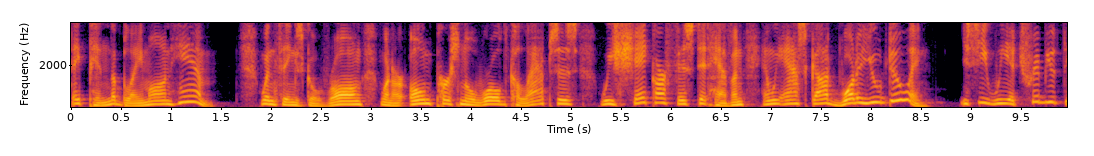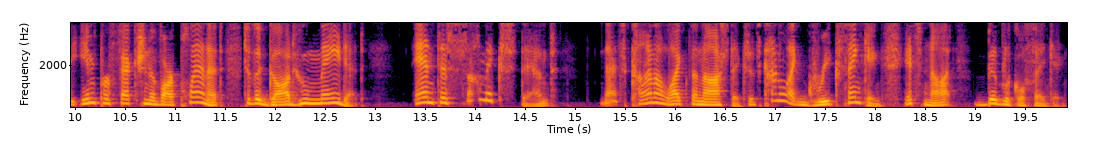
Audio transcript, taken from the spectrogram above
They pin the blame on Him. When things go wrong, when our own personal world collapses, we shake our fist at heaven and we ask God, What are you doing? You see, we attribute the imperfection of our planet to the God who made it. And to some extent, that's kind of like the Gnostics. It's kind of like Greek thinking. It's not biblical thinking.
